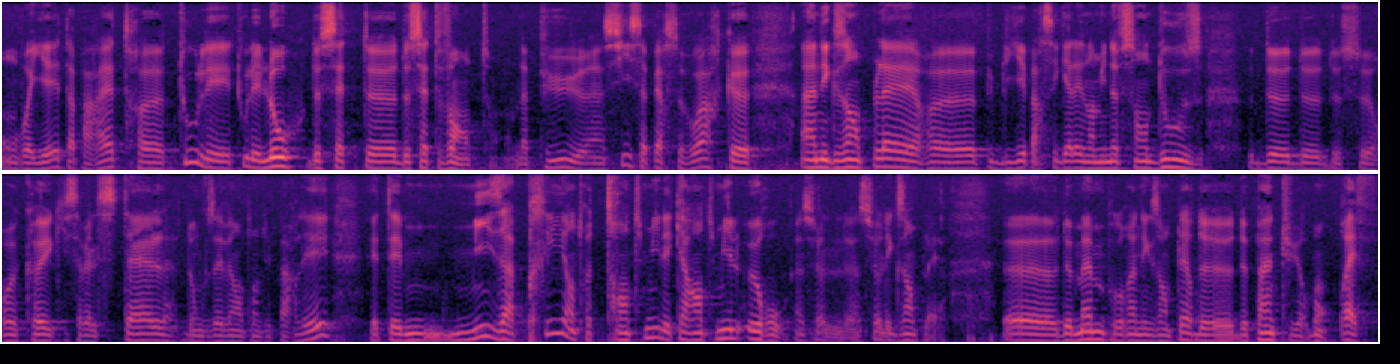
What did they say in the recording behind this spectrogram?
on voyait apparaître tous les, tous les lots de cette, de cette vente. On a pu ainsi s'apercevoir qu'un exemplaire publié par Ségalen en 1912 de, ce recueil qui s'appelle Stèle, dont vous avez entendu parler, était mis à prix entre 30 000 et 40 000 euros, un seul, un seul exemplaire. Euh, de même pour un exemplaire de, peinture. Bon, bref,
